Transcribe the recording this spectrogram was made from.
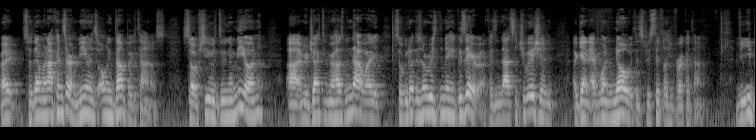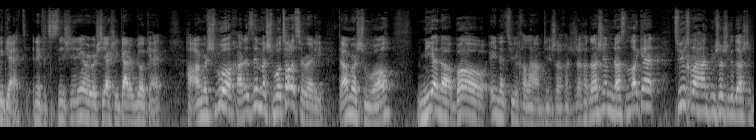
right? So then we're not concerned. Miyun is only done for katanos. So if she was doing a miyun uh, and rejecting her husband that way, so we don't, there's no reason to make a gezerah because in that situation, again, everyone knows it's specifically for a katana v'i beget, and if it's a scenario where she actually got a real get, ha'amr Shmuel chadazim, Shmuel told us already. The Amr Shmuel, miyana bo eina tzrich lahamtin shalach chadashim, nasan laget, tzrich lahamtin shalach chadashim.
